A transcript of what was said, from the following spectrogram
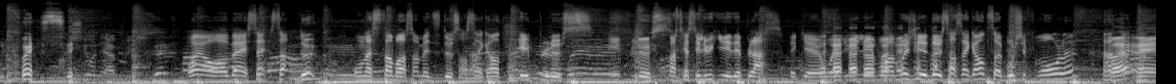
Quoi? Ouais, on, ben, c'est- ça- deux. Mon assistant brasseur m'a dit 250 et plus. Et plus. Parce que c'est lui qui les déplace. Fait que, ouais, lui, les, moi, moi, j'ai 250, c'est un beau chiffron, là. Ouais, mais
